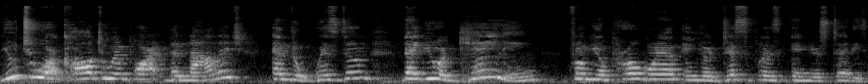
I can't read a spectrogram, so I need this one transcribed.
you too are called to impart the knowledge and the wisdom that you are gaining from your program and your disciplines in your studies.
